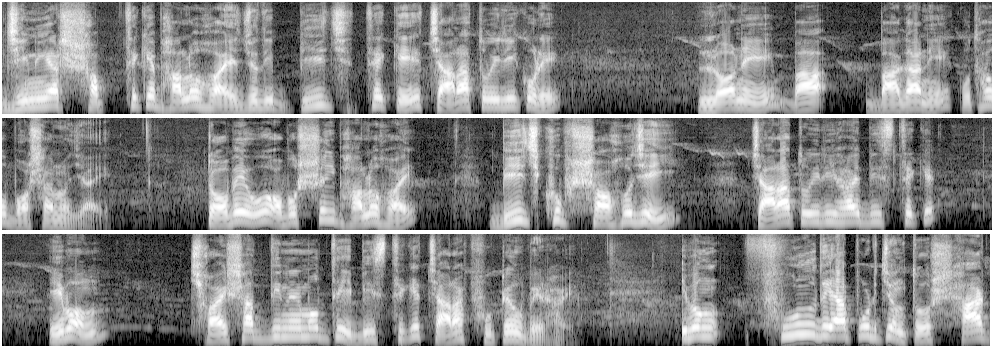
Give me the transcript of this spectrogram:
জিনিয়ার সব থেকে ভালো হয় যদি বীজ থেকে চারা তৈরি করে লনে বা বাগানে কোথাও বসানো যায়। টবেও অবশ্যই ভালো হয়। বীজ খুব সহজেই চারা তৈরি হয় বীজ থেকে এবং ছয় সাত দিনের মধ্যেই বীজ থেকে চারা ফুটেও বের হয়। এবং ফুল দেয়া পর্যন্ত ষাট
